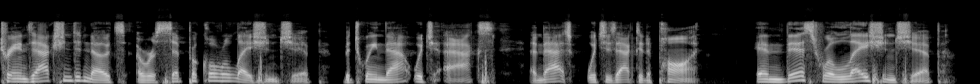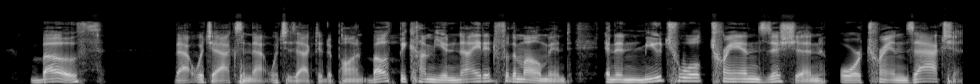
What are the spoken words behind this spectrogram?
transaction denotes a reciprocal relationship between that which acts and that which is acted upon. In this relationship, both that which acts and that which is acted upon, both become united for the moment in a mutual transition or transaction.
